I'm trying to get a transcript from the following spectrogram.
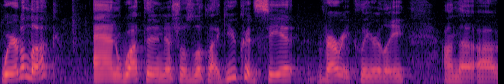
where to look and what the initials look like. You could see it very clearly on the uh,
